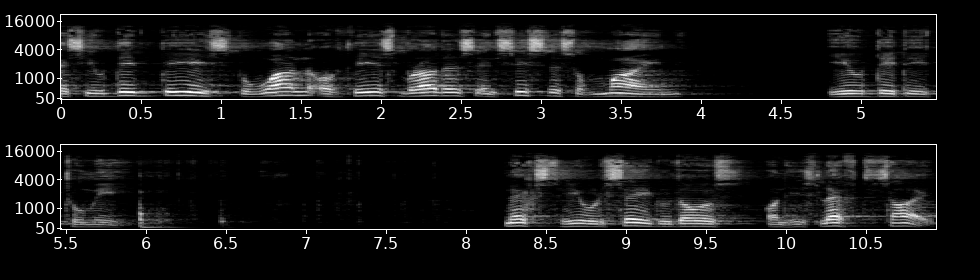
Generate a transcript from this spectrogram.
as you did this to one of these brothers and sisters of mine, you did it to me. Next, he will say to those on his left side,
